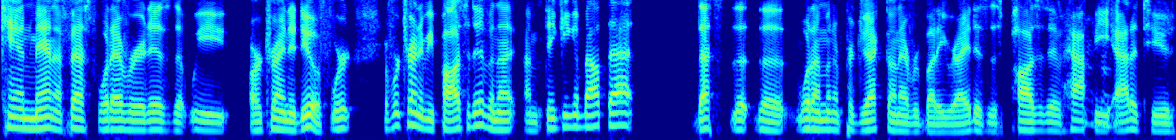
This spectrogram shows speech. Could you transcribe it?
can manifest whatever it is that we are trying to do if we're if we're trying to be positive and I, i'm thinking about that that's the the what i'm going to project on everybody right is this positive happy Mhm. attitude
